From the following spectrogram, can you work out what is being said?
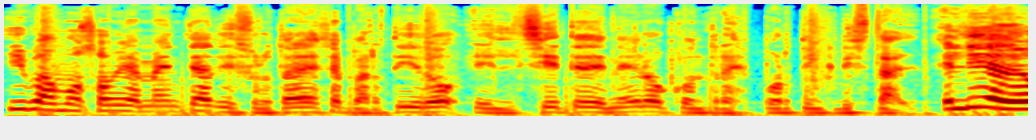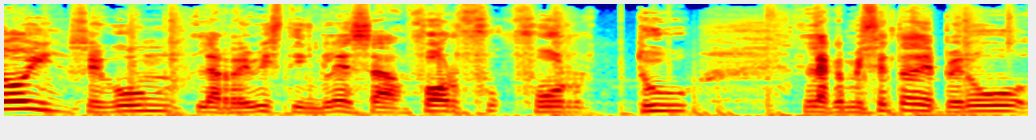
y vamos obviamente a disfrutar ese partido el 7 de enero contra Sporting Cristal. El día de hoy, según la revista inglesa 442, la camiseta de Perú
